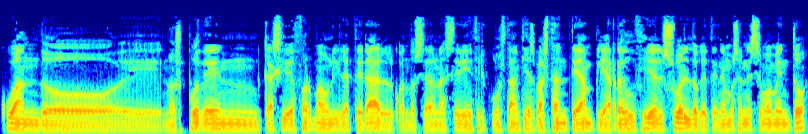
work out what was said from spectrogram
cuando eh, nos pueden casi de forma unilateral, cuando se da una serie de circunstancias bastante amplias, reducir el sueldo que tenemos en ese momento,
